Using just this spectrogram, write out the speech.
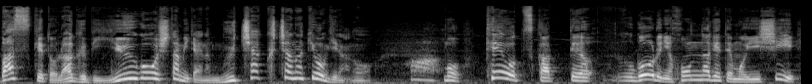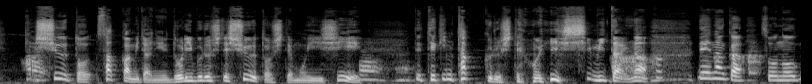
バスケとラグビー融合したみたいなむちゃくちゃな競技なの。あもう手を使ってゴールに本投げてもいいし、はい。シュート、サッカーみたいにドリブルしてシュートしてもいいし、で、敵にタックルしてもいいし、みたいな。で、なんか、その、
